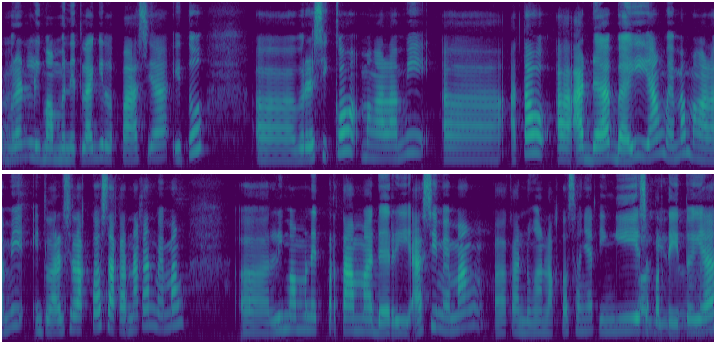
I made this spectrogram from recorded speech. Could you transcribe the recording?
kemudian lima menit lagi lepas ya, itu eh, beresiko mengalami eh, atau eh, ada bayi yang memang mengalami intoleransi laktosa karena kan memang lima menit pertama dari ASI memang eh, kandungan laktosanya tinggi Oh, seperti gitu, itu ya.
